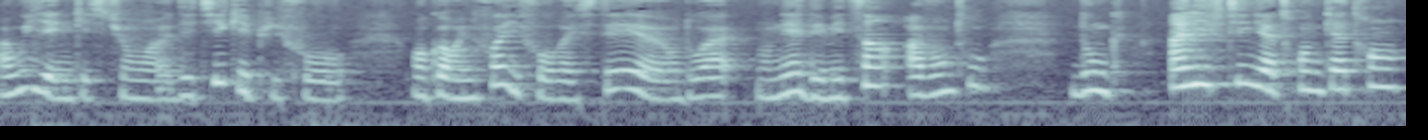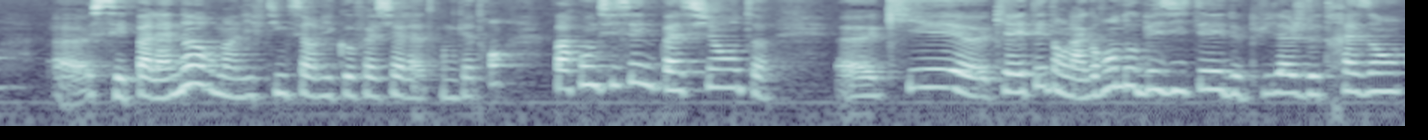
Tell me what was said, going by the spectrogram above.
Ah oui, il y a une question d'éthique et puis il faut encore une fois, il faut rester, euh, on, doit, on est des médecins avant tout. Donc, un lifting à 34 ans, euh, c'est pas la norme, un lifting cervico-facial à 34 ans. Par contre, si c'est une patiente euh, qui a été dans la grande obésité depuis l'âge de 13 ans,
